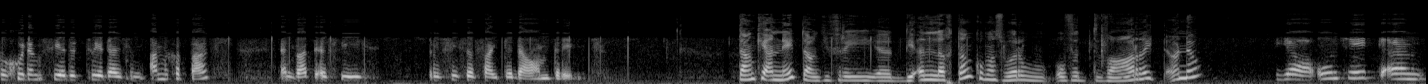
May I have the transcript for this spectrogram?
vergoeding sedert 2000 aangepas? En wat is die presiese feite daaromtrent? Dankie Anet, dankie vir die uh, die inligting. Kom ons hoor of dit waarheid is nou. Ja, ons het ehm um,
